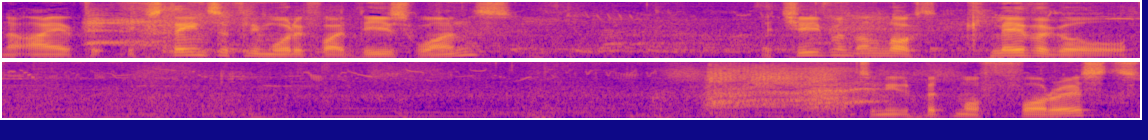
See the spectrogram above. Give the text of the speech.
Now I have extensively modified these ones. Achievement unlocked. Clever girl. So need a bit more forest.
